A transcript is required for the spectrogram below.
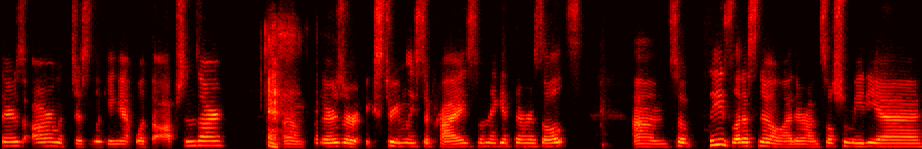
theirs are with just looking at what the options are. Um, others are extremely surprised when they get their results um, so please let us know either on social media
